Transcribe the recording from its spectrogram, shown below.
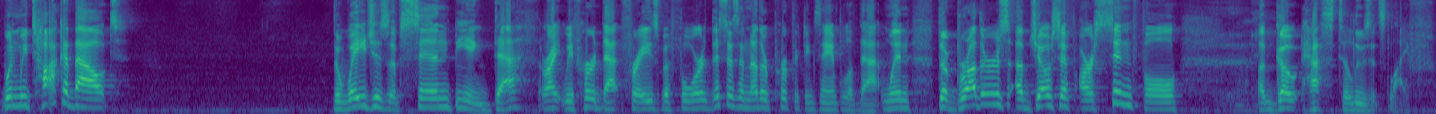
when we talk about the wages of sin being death, right? We've heard that phrase before. This is another perfect example of that. When the brothers of Joseph are sinful, a goat has to lose its life.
